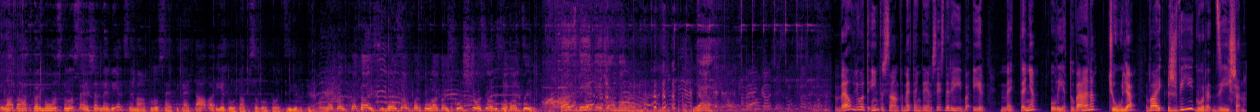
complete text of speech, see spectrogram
Labāk par mūsu klusēšanu neviens nemāk klusēt, tikai tā var iegūt absolūto dzirdi. Nu, ja tā, tā taisi, mēs ar par to tais kušķos jau vislabāk dzird. Tas bija tiešām varani. Jā. Vēl ļoti interesanta meteņdienas izdarība ir meteņa, lietuvēna, čūļa vai žvīgura dzīšana.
